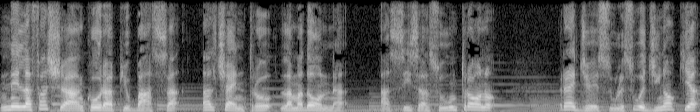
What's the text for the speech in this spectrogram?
Nella fascia ancora più bassa, al centro, la Madonna, assisa su un trono, regge sulle sue ginocchia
